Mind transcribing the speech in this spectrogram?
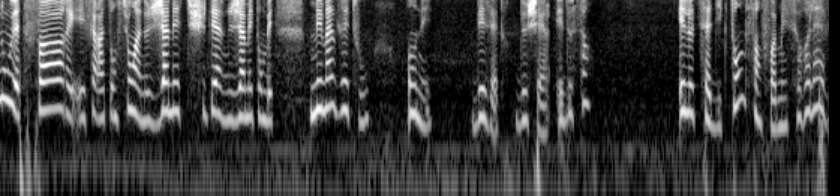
nous, être forts et, faire attention à ne jamais chuter, à ne jamais tomber. Mais malgré tout, on est des êtres de chair et de sang. Et le tzaddik tombe cent fois, mais il se relève.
